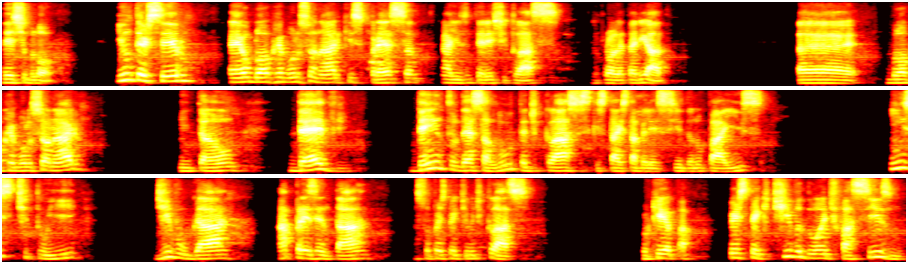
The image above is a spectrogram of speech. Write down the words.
deste bloco. E um terceiro é o bloco revolucionário, que expressa aí os interesses de classe do proletariado. É, bloco revolucionário, então, deve, dentro dessa luta de classes que está estabelecida no país, instituir, divulgar, apresentar a sua perspectiva de classe. Porque a perspectiva do antifascismo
